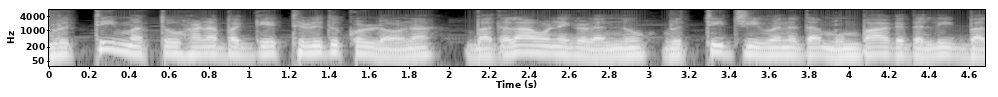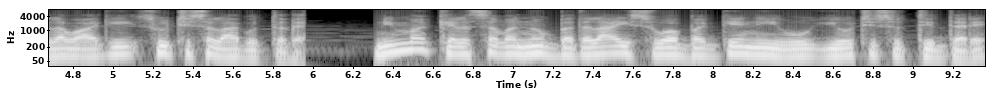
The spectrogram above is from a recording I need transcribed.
ವೃತ್ತಿ ಮತ್ತು ಹಣ ಬಗ್ಗೆ ತಿಳಿದುಕೊಳ್ಳೋಣ, ಬದಲಾವಣೆಗಳನ್ನು ವೃತ್ತಿ ಜೀವನದ ಮುಂಭಾಗದಲ್ಲಿ ಬಲವಾಗಿ ಸೂಚಿಸಲಾಗುತ್ತದೆ. ನಿಮ್ಮ ಕೆಲಸವನ್ನು ಬದಲಾಯಿಸುವ ಬಗ್ಗೆ ನೀವು ಯೋಚಿಸುತ್ತಿದ್ದರೆ,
